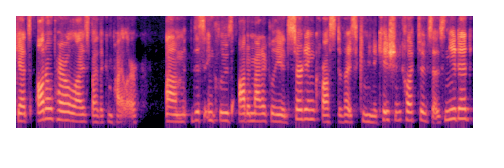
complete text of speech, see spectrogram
gets auto-parallelized by the compiler. Um, this includes automatically inserting cross-device communication collectives as needed,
